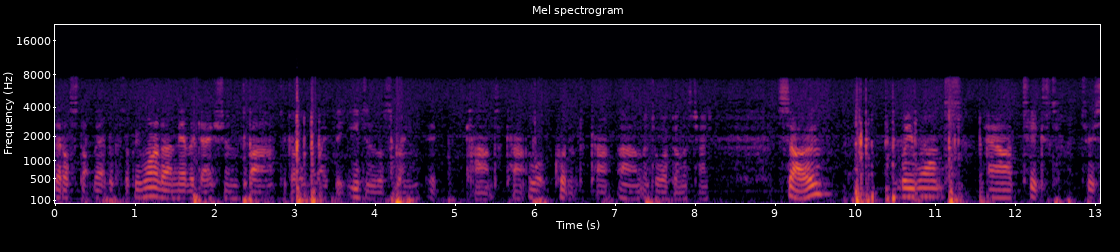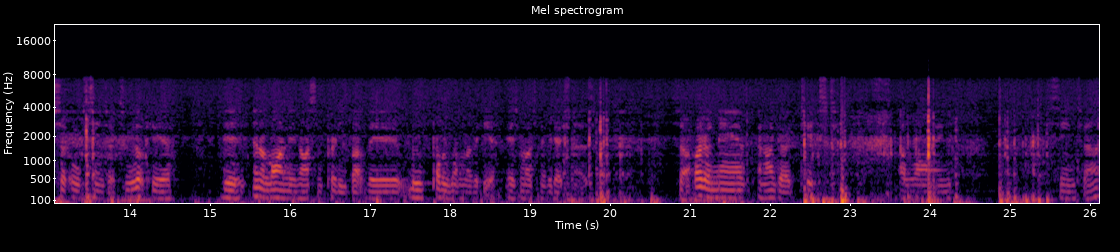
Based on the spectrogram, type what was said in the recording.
that'll stop that because if we wanted our navigation bar to go all the way to the edge of the screen, it can't, can't well, couldn't, can't, um, until I've done this change. So, we want our text to sit all centered. So we look here, they're in a line, they're nice and pretty, but they're, we probably want them over here, as most navigation is. So if I go nav and I go text align center,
